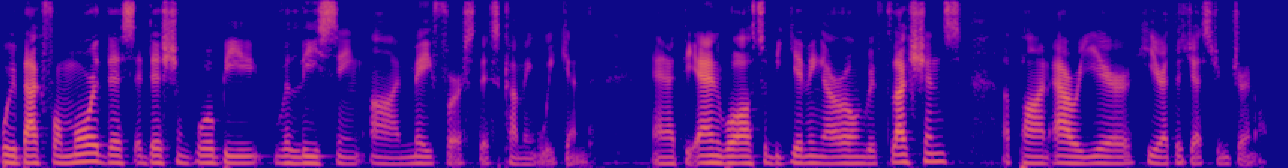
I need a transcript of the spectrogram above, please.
We'll be back for more. This edition will be releasing on May 1st, this coming weekend. And at the end, we'll also be giving our own reflections upon our year here at the Jetstream Journal.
